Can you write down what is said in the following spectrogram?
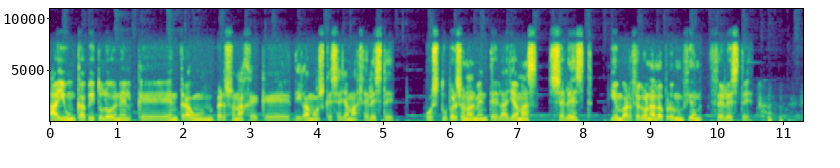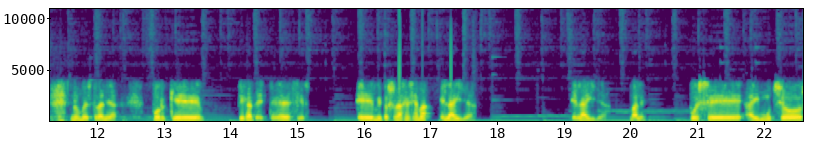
Hay un capítulo en el que entra un personaje que digamos que se llama Celeste, pues tú personalmente la llamas Celeste y en Barcelona la pronuncian Celeste. no me extraña, porque, fíjate, te voy a decir, eh, mi personaje se llama Elaya. Elaya, ¿vale? Pues eh, hay muchos,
